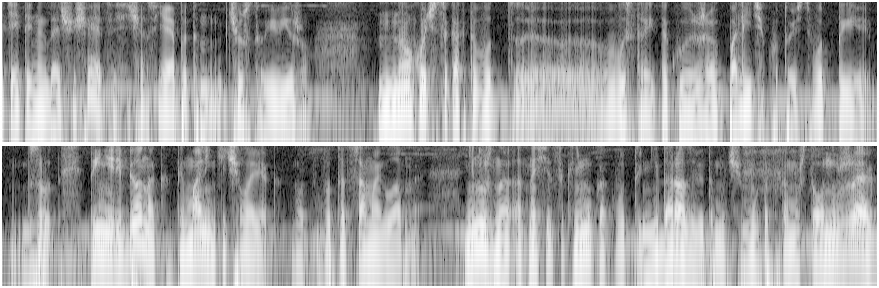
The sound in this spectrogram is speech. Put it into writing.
Хотя это иногда ощущается сейчас, я об этом чувствую и вижу. Но хочется как-то вот э, выстроить такую же политику. То есть вот ты, взро- ты не ребенок, ты маленький человек. Вот, вот это самое главное. Не нужно относиться к нему как вот недоразвитому чему-то, потому что он уже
